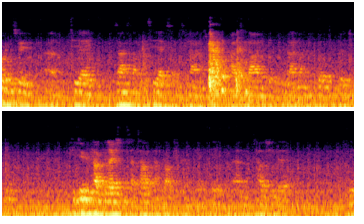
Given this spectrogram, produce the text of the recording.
according to um, TA, design standard TA 7999 of the Design Language of and Bridges, if you do the calculations set out in that document, it, it um, tells you that the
